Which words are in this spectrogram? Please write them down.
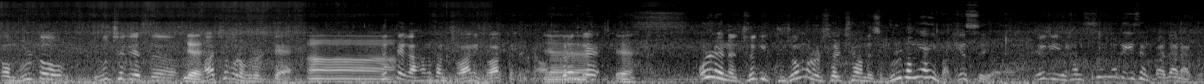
또 물도 우측에서 예. 좌측으로 흐를 때 아. 그때가 항상 조항이 좋았거든요. 예. 그런데 예. 원래는 저기 구조물을 설치하면서 물 방향이 바뀌었어요. 여기 한 20개 이상 빠져나거든요.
